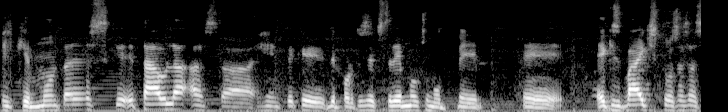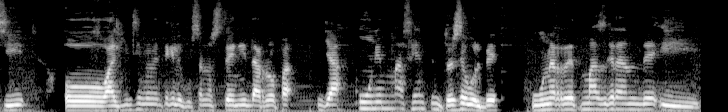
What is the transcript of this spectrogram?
el que monta tabla hasta gente que deportes extremos como eh, eh, X-Bikes, cosas así, o alguien simplemente que le gustan los tenis, la ropa, ya unen más gente, entonces se vuelve una red más grande y,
